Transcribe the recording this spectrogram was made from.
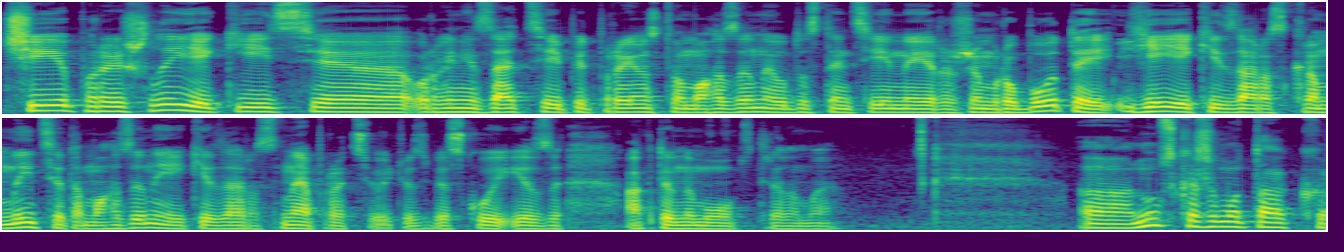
Чи перейшли якісь е, організації, підприємства, магазини у дистанційний режим роботи? Є якісь зараз крамниці та магазини, які зараз не працюють у зв'язку із активними обстрілами? Ну, скажімо так, е,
